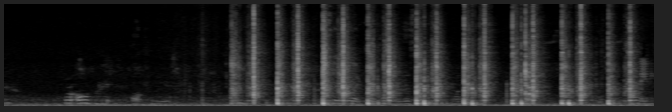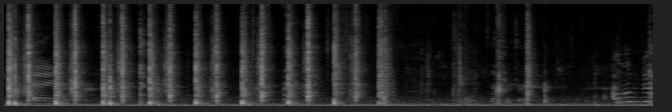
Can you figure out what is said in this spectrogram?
it or over it? Off of it. So you like to put this one. 180. Hey. That's your turn. I'm gonna do.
